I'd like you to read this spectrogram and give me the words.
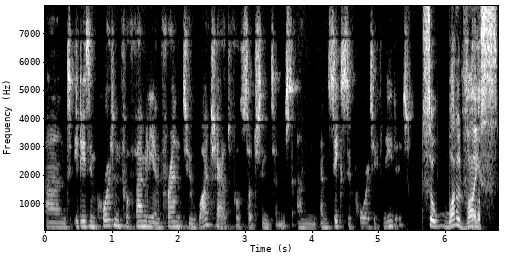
and it is important for family and friends to watch out for such symptoms and, and seek support if needed. So, what advice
